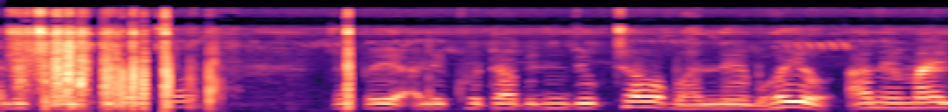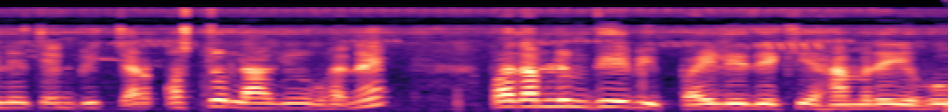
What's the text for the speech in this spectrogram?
अलिक तलतिर छ तपाईँ अलिक खुट्टा पनि दुख्छ भन्ने भयो। अनि मैले चाहिँ विचार कस्तो लाग्यो भने पदमलुङ देवी पहिलेदेखि हाम्रै हो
